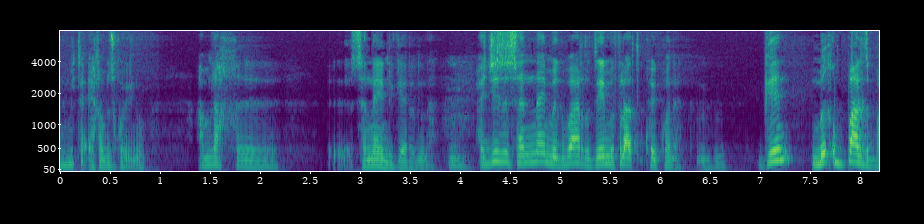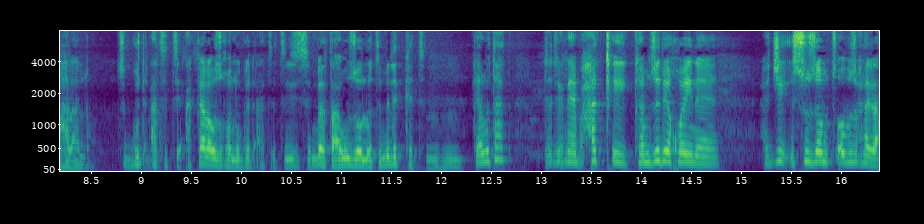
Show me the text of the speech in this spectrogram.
ንምንታይ እዩ ከምዚ ኮይኑ ኣምላኽ ሰናይ እንዲ ገይርልና ሕጂ እዚ ሰናይ ምግባር ዘይምፍላጥ እኮ ኣይኮነን ግን ምቕባል ዝበሃል ኣሎ ጉድኣት እቲ ኣካላዊ ዝኾኑ ጉድኣት እቲ ስበት ኣብኡ ዘሎ እቲ ምልክት ከምታት ናይ ብሓቂ ከምዚ ደ ኮይነ ሕጂ እሱ ዘምፅኦ ብዙሕ ነገር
